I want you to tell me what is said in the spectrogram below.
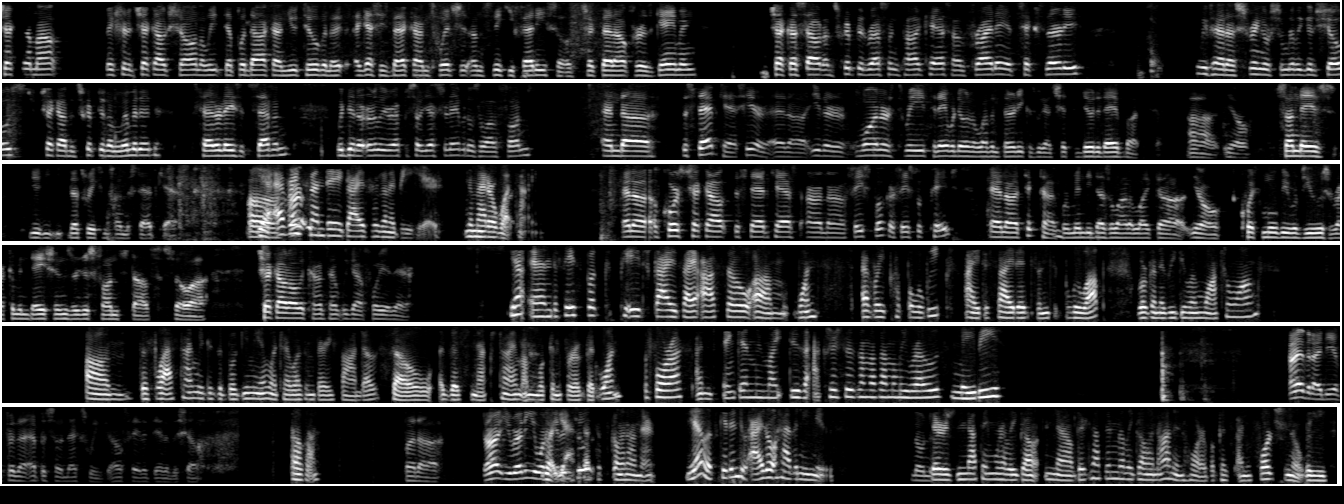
check them out make sure to check out Sean Elite Diplodoc on YouTube, and I, I guess he's back on Twitch on Sneaky Fetty, so check that out for his gaming. Check us out on Scripted Wrestling Podcast on Friday at 6.30. We've had a string of some really good shows. Check out Unscripted Unlimited, Saturdays at 7. We did an earlier episode yesterday, but it was a lot of fun. And uh, the Stabcast here at uh, either 1 or 3. Today we're doing 11.30 because we got shit to do today, but uh, you know, Sundays, you, you, that's where you can find the Stabcast. Uh, yeah, every Sunday, guys, we're going to be here, no matter what time. And uh, of course, check out the Stabcast on uh, Facebook, our Facebook page, and uh, TikTok, where Mindy does a lot of like, uh, you know, quick movie reviews or recommendations or just fun stuff. So uh, check out all the content we got for you there. Yeah, and the Facebook page, guys, I also, um, once every couple of weeks, I decided since it blew up, we're going to be doing watch-alongs. Um, this last time we did the Boogeyman, which I wasn't very fond of. So this next time I'm looking for a good one for us. I'm thinking we might do the exorcism of Emily Rose, maybe. I have an idea for the episode next week. I'll say it at the end of the show. Okay. But uh, all right, you ready? You want to But get yeah, into it? that's what's going on there. Yeah, let's get into it. I don't have any news. No news. There's nothing really going. No, there's nothing really going on in horror because unfortunately,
